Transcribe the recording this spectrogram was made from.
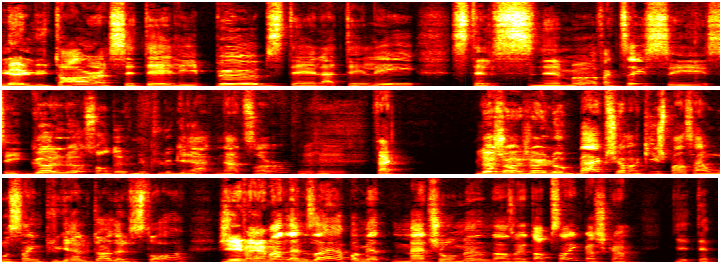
le lutteur, Ouais. c'était les pubs, c'était la télé, c'était le cinéma. Fait que tu sais, ces, ces gars-là sont devenus plus grands que nature. Mhm. Fait que là, j'ai j'ai un look back, je suis comme, ok, je pense à- aux 5 plus grands lutteurs de l'histoire. J'ai vraiment de la misère à pas mettre Macho Man dans un top 5 parce que je suis comme, il était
